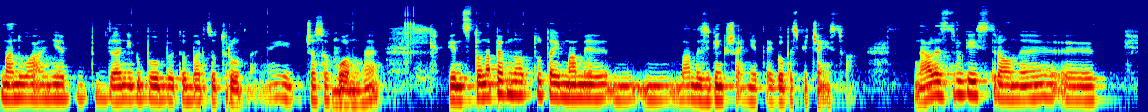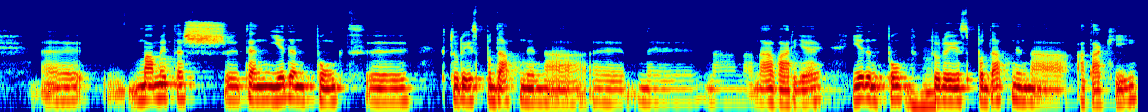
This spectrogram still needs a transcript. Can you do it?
manualnie, dla niego byłoby to bardzo trudne nie? i czasochłonne. Mhm. Więc to na pewno tutaj mamy, mamy zwiększenie tego bezpieczeństwa. No ale z drugiej strony mamy też ten jeden punkt, który jest podatny na, na, na, na awarię, jeden punkt, mhm. który jest podatny na ataki,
